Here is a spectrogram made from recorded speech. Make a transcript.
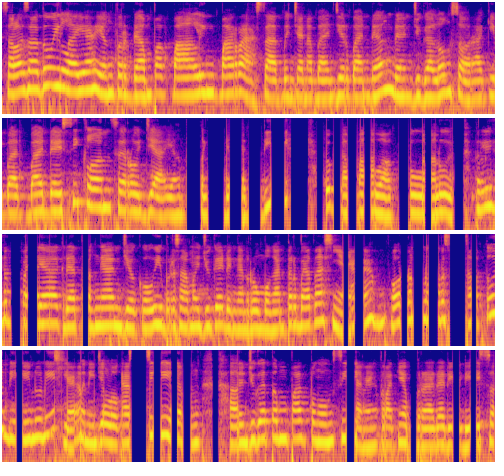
Salah satu wilayah yang terdampak paling parah saat bencana banjir bandang dan juga longsor akibat badai siklon Seroja yang terjadi beberapa waktu lalu. Terlihat pada kedatangan Jokowi bersama juga dengan rombongan terbatasnya, orang nomor satu di Indonesia meninjau lokasi yang uh, dan juga tempat pengungsian yang tepatnya berada di desa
